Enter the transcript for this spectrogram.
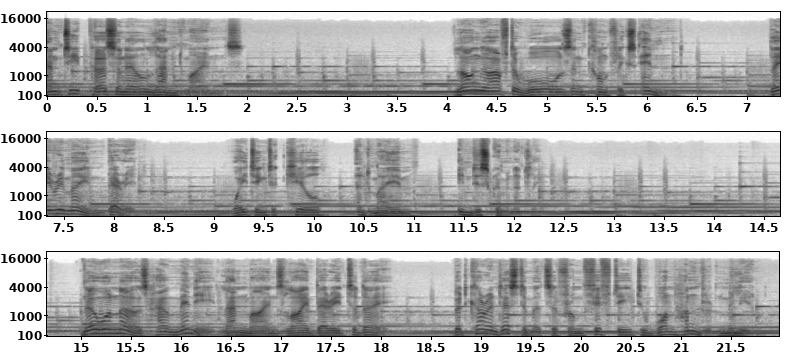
Anti-personnel landmines. Long after wars and conflicts end, they remain buried, waiting to kill and maim indiscriminately. No one knows how many landmines lie buried today, but current estimates are from 50 to 100 million.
